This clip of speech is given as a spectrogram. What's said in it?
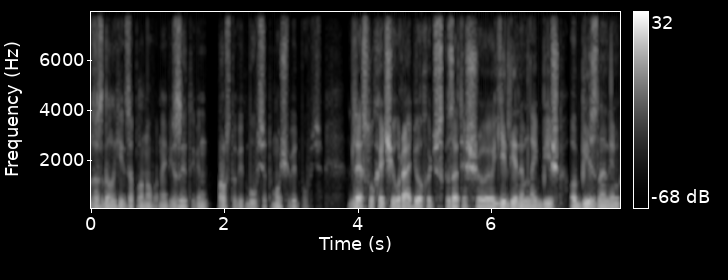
заздалегідь запланований візит? Він просто відбувся, тому що відбувся. Для слухачів радіо хочу сказати, що єдиним найбільш обізнаним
